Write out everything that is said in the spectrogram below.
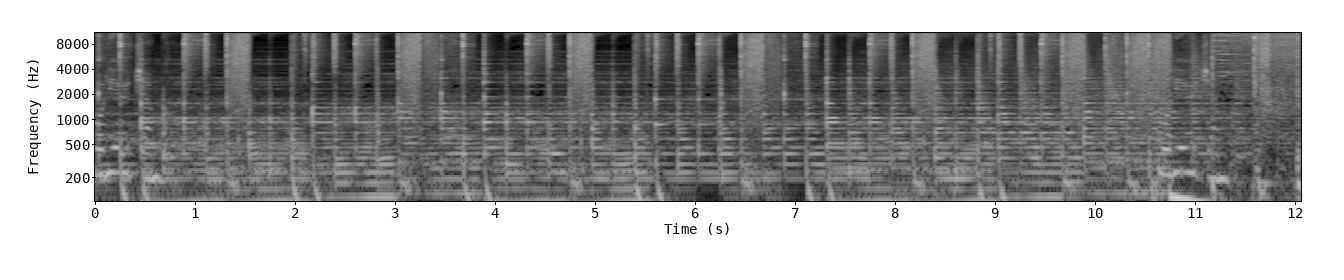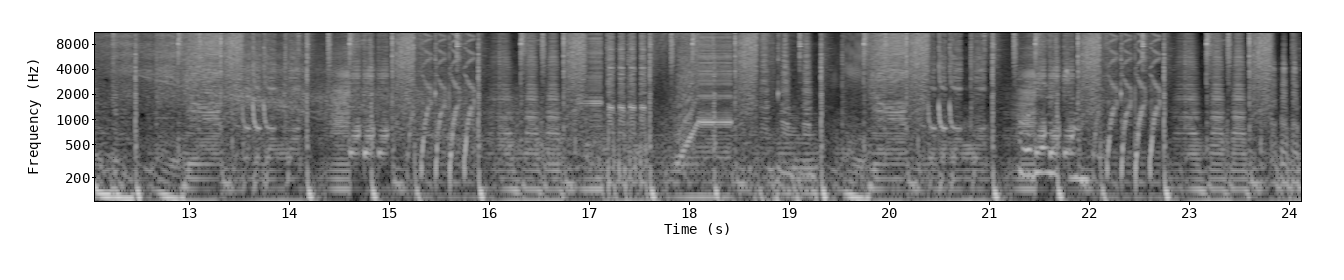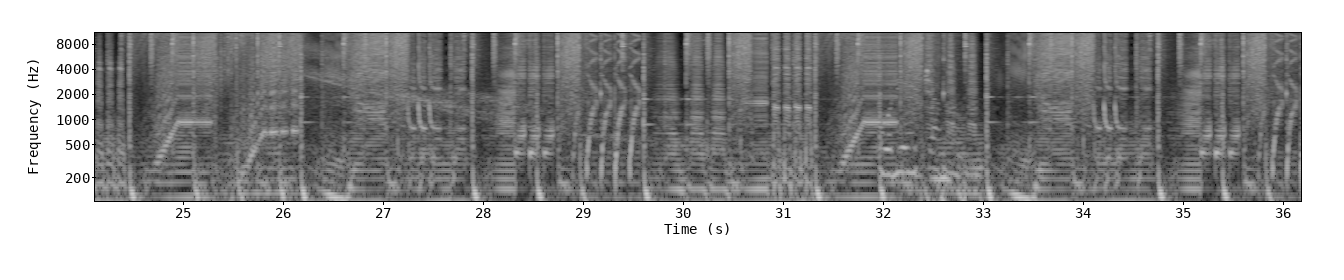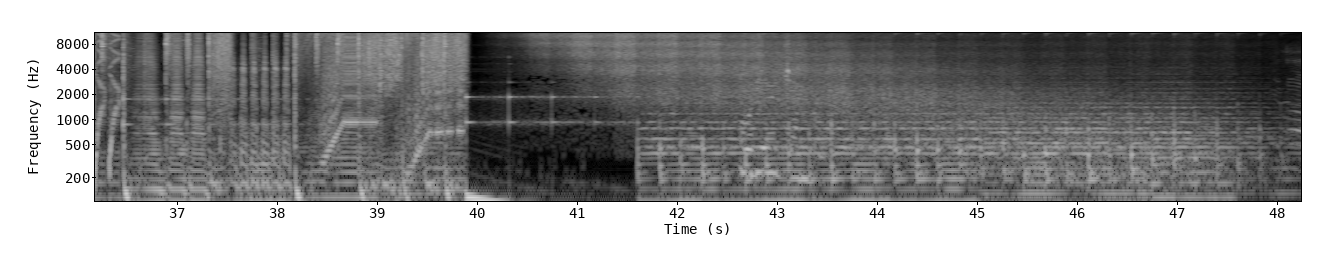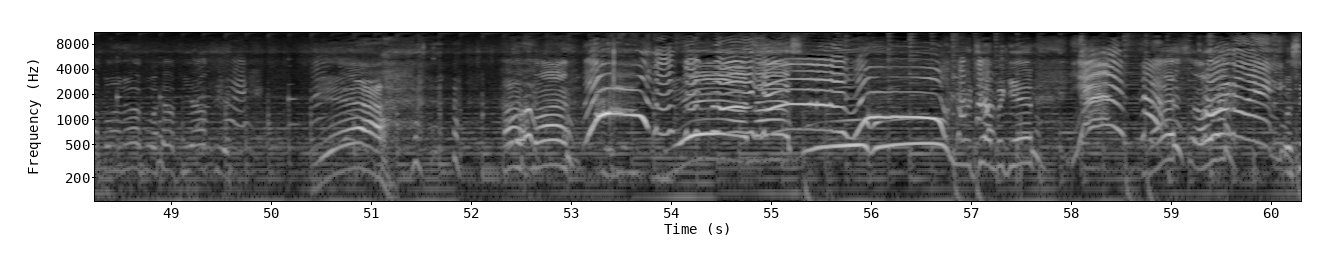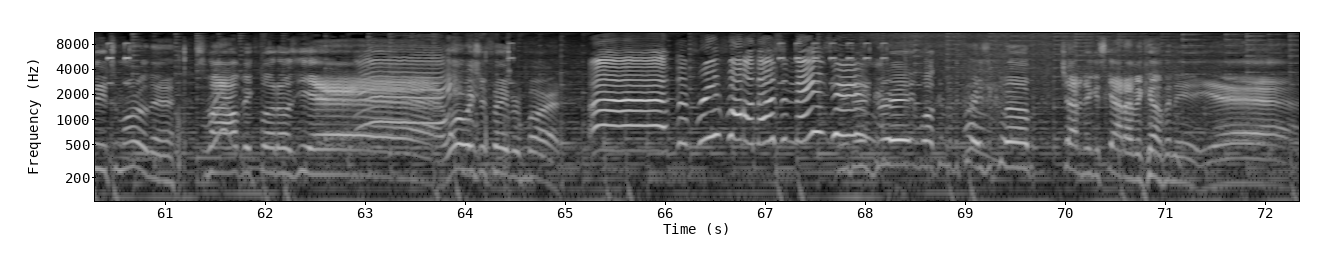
Audio Jungle. Yeah. High five. Yeah, nice. Woo-hoo. You gonna jump again? Yes! Nice. All right. Totally! We'll see you tomorrow then. Smile, big photos. Yeah. What was your favorite part? Uh, the free fall, that was amazing. You did great. Welcome to the Crazy Club, Chattanooga Skydiving Company. Yeah.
